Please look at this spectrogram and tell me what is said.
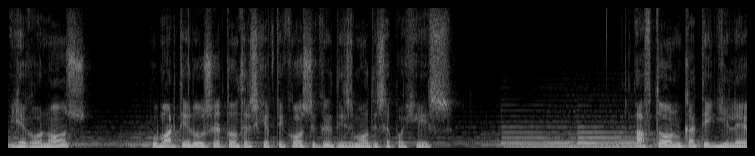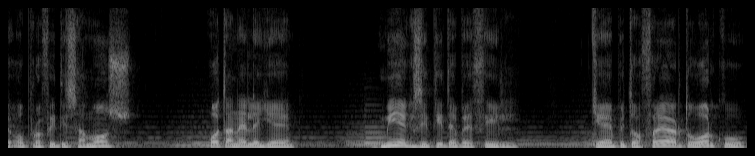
γεγονός που μαρτυρούσε τον θρησκευτικό συγκριτισμό της εποχής. Αυτόν κατήγγειλε ο προφήτης Αμός όταν έλεγε «Μη εξητείτε Βεθήλ και επί το φρέαρ του όρκου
